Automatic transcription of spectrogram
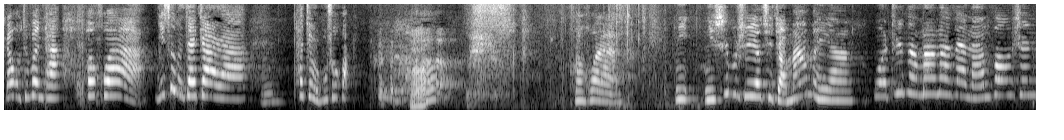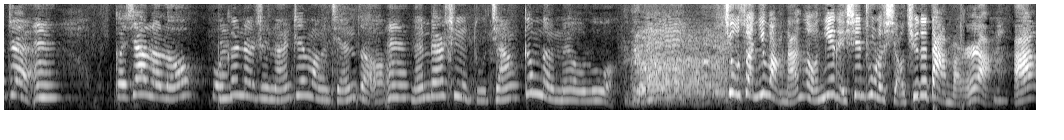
然后我就问他：“欢欢，你怎么在这儿啊？”他就是不说话。啊？欢欢，你你是不是要去找妈妈呀？我知道妈妈在南方深圳。嗯，可下了楼，我跟着指南针往前走。嗯，南边是一堵墙，根本没有路。就算你往南走，你也得先出了小区的大门啊！啊，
